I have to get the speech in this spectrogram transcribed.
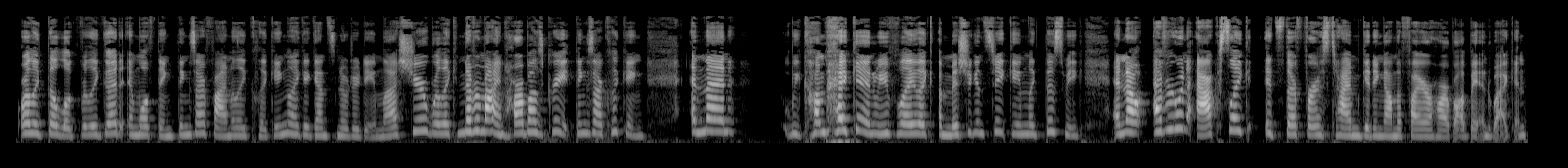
or like they'll look really good and we'll think things are finally clicking, like against Notre Dame last year. We're like, never mind, Harbaugh's great, things are clicking. And then we come back in, we play like a Michigan State game like this week, and now everyone acts like it's their first time getting on the fire Harbaugh bandwagon.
